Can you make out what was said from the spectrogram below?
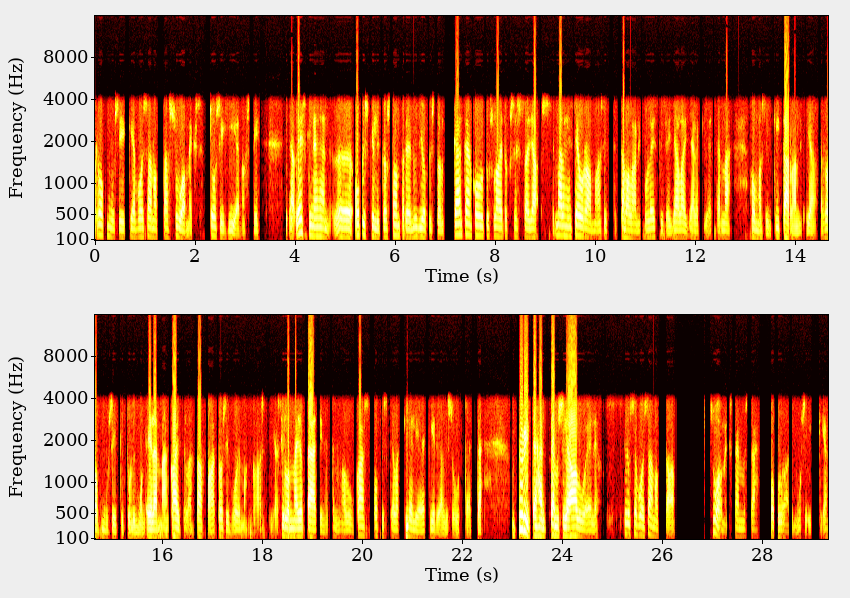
rockmusiikkia voi sanottaa suomeksi tosi hienosti. Ja Leskinen hän ö, opiskeli tuossa Tampereen yliopiston kääntäjän koulutuslaitoksessa ja mä lähdin seuraamaan sitten tavallaan niin kuin Leskisen jalanjälkiä, että mä hommasin kitaran ja rockmusiikki tuli mun elämään kaikilla tapaa tosi voimakkaasti. Ja silloin mä jo päätin, että mä haluan myös opiskella kieliä ja kirjallisuutta, että pyrin tähän tämmöiselle alueelle, jossa voi sanottaa suomeksi tämmöistä populaarimusiikkia.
